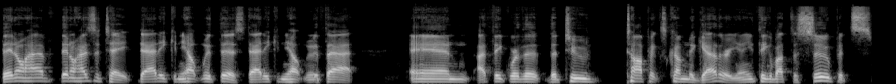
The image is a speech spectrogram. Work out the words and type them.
they don't have, they don't hesitate. Daddy, can you help me with this? Daddy, can you help me with that? And I think where the the two topics come together, you know, you think about the soup, it's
